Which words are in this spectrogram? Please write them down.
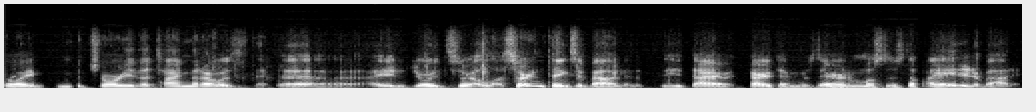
enjoy majority of the time that I was, uh, I enjoyed certain, certain things about it the entire, entire time I was there, and most of the stuff I hated about it.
